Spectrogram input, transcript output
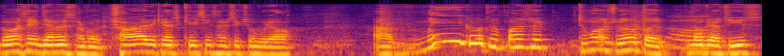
going to St. Dennis. I'm going to try to catch KC 76 over there. I may go to Brunswick tomorrow as well, but no guarantees.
